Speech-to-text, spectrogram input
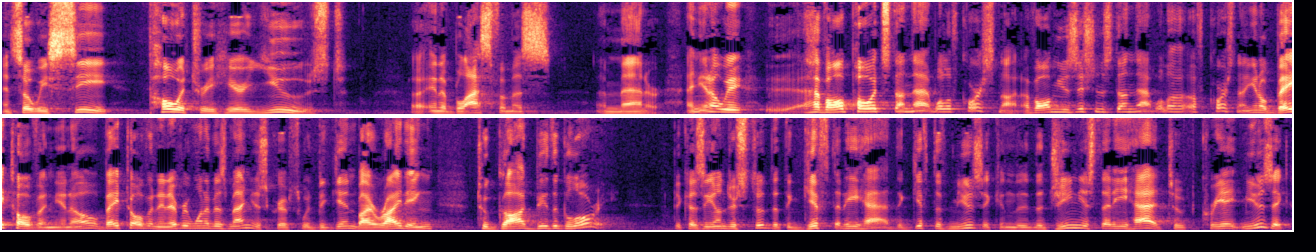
And so we see poetry here used uh, in a blasphemous uh, manner. And you know, we, uh, have all poets done that? Well, of course not. Have all musicians done that? Well, of course not. You know, Beethoven, you know, Beethoven in every one of his manuscripts would begin by writing, to God be the glory because he understood that the gift that he had, the gift of music and the, the genius that he had to create music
